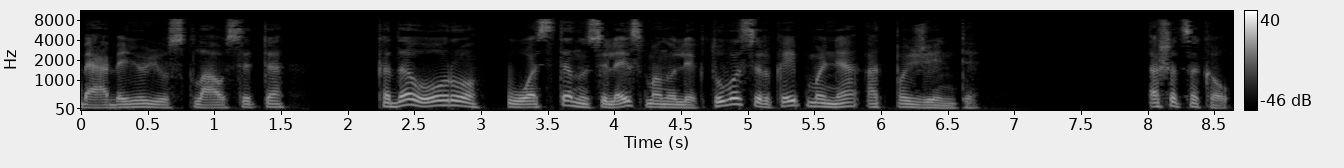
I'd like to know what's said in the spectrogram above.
Be abejo, jūs klausite, kada oro uoste nusileis mano lėktuvas ir kaip mane atpažinti. Aš atsakau.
